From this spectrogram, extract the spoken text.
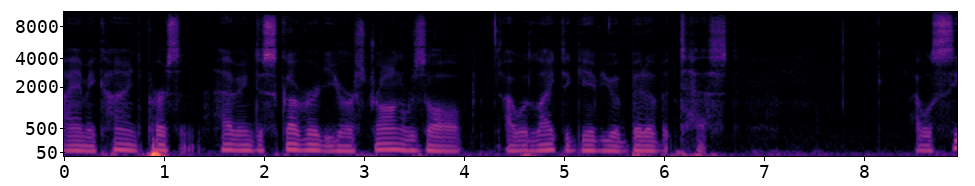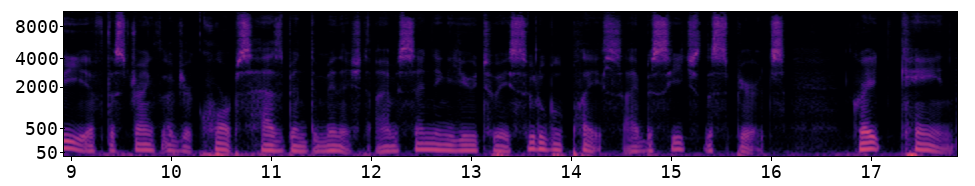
I am a kind person. Having discovered your strong resolve, I would like to give you a bit of a test. I will see if the strength of your corpse has been diminished. I am sending you to a suitable place. I beseech the spirits. Great Cain,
